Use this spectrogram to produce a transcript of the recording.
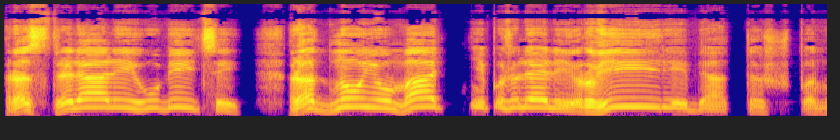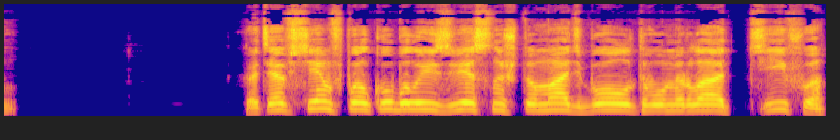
Расстреляли убийцы! Родную мать не пожалели! Рви, ребята, шпану!» Хотя всем в полку было известно, что мать Болотова умерла от тифа,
